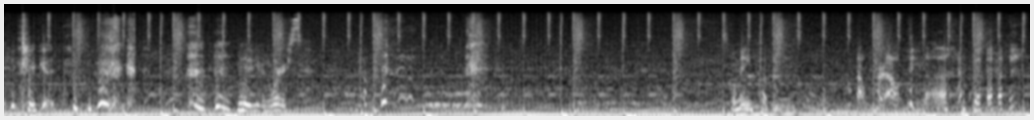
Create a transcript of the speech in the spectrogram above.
You're good. Made it even worse. many puppies. Cut that part out.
